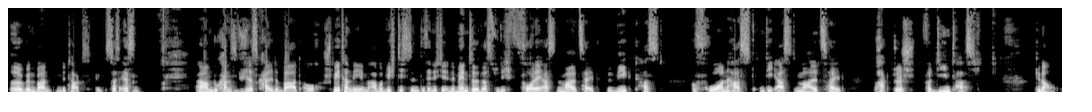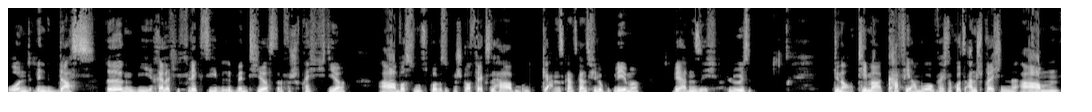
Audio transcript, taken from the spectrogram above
irgendwann mittags gibt's das Essen. Ähm, du kannst natürlich das kalte Bad auch später nehmen, aber wichtig sind letztendlich die Elemente, dass du dich vor der ersten Mahlzeit bewegt hast, gefroren hast und die erste Mahlzeit praktisch verdient hast. Genau. Und wenn du das irgendwie relativ flexibel implementierst, dann verspreche ich dir, äh, wirst du einen super gesunden Stoffwechsel haben und ganz, ganz, ganz viele Probleme werden sich lösen. Genau, Thema Kaffee am Morgen vielleicht noch kurz ansprechen. Ähm,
